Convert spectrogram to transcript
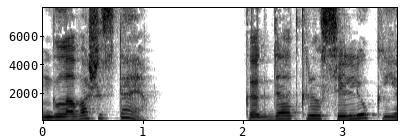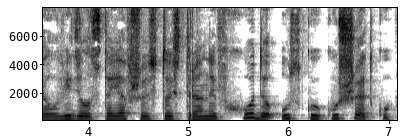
Глава шестая. Когда открылся люк, я увидела стоявшую с той стороны входа узкую кушетку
